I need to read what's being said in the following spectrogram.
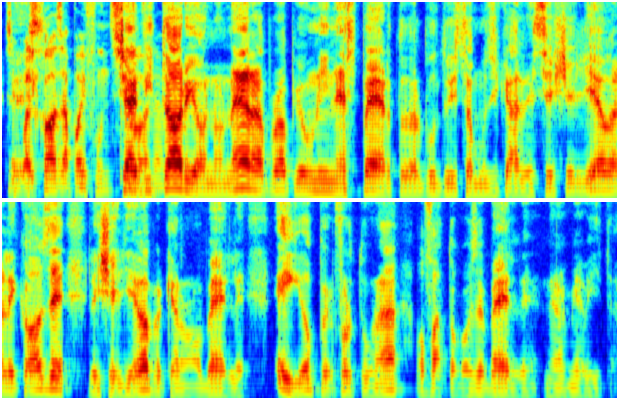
Se eh, qualcosa poi funziona... Cioè, Vittorio non era proprio un inesperto dal punto di vista musicale, se sceglieva le cose, le sceglieva perché erano belle. E io, per fortuna, ho fatto cose belle nella mia vita.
